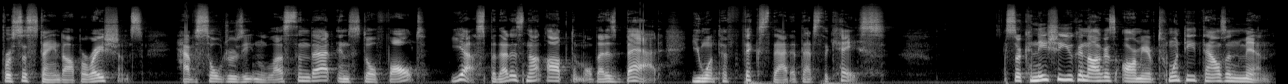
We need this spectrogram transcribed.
for sustained operations. Have soldiers eaten less than that and still fault? Yes, but that is not optimal. That is bad. You want to fix that if that's the case. So Kanishi Yukinaga's army of 20,000 men,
